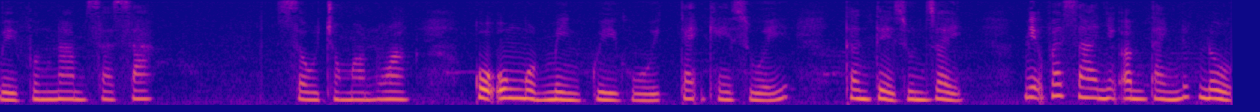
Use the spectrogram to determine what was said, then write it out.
Về phương Nam xa xa. Sâu trong man hoang Cô ung một mình quỳ gối cạnh khe suối, Thân thể run rẩy, Miệng phát ra những âm thanh nức nở.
